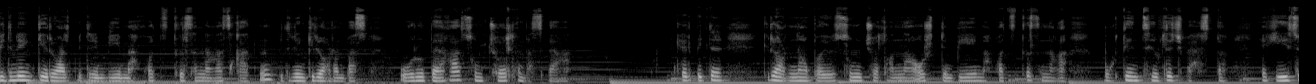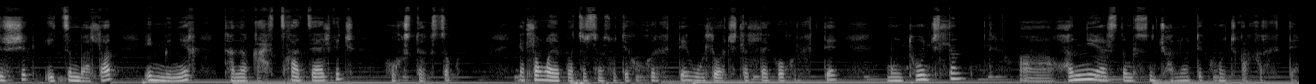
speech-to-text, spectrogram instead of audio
Бидний гэр бол бидний бие махбод сэтгэл санаагаас гадна бидний гэр орон бас өөрөө байгаа сүм чуулган бас байгаа. Тэгэхээр бид нар гэр орноо боيو сүм чуулганаа өөртөө бие махбод сэтгэл санаагаа бүгдийг цэвэрлэж байх ёстой. Яг Иесус шиг эзэн болоод энэ минийх та нар гарцгаа зайлгаж хөгсдөө гэсэн. Ялангуяа бузар сонсуудыг хөх хэрэгтэй, үйл уучлалыг хөх хэрэгтэй, мөн түнчлэн хоньны ярьс нөмсөн чонуудыг хөөж гарах хэрэгтэй.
